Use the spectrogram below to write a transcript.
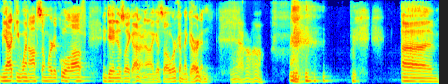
Miyagi went off somewhere to cool off, and Daniel's like, I don't know. I guess I'll work on the garden. Yeah, I don't know. um,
